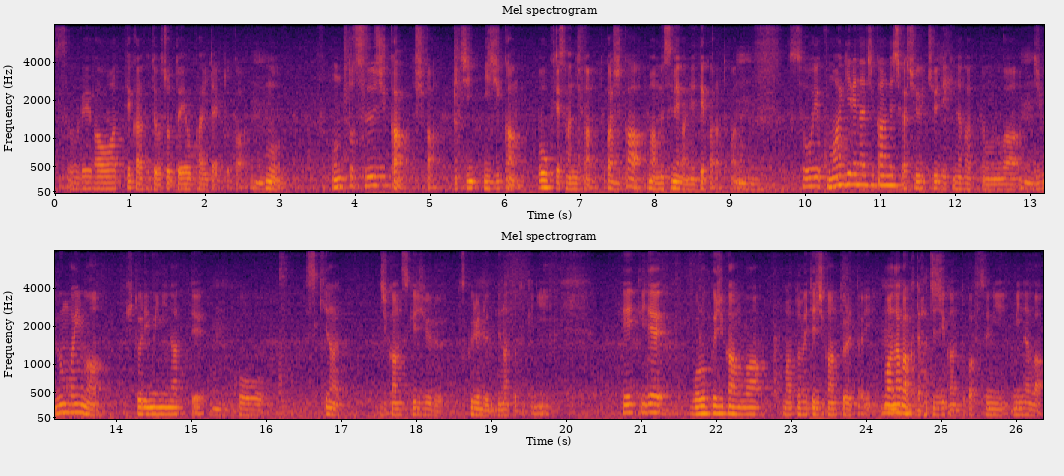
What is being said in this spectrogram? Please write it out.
それが終わってから例えばちょっと絵を描いたりとか、うん。もうほんと数時間しか12時間多くて3時間とかしか、まあ、娘が寝てからとかの、そういう細切れな時間でしか集中できなかったものが、うん。自分が今独り身になって、ん。こう好きな時間スケジュール作れるってなった時に平気で56時間はまとめて時間取れたり、まあうん長くて8時間とか普通にみんなが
